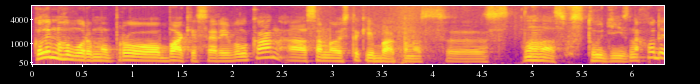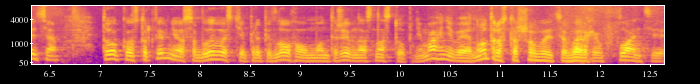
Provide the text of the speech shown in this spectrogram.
Коли ми говоримо про баки серії Вулкан, а саме ось такий бак у нас е, у нас в студії знаходиться. То конструктивні особливості при підлоговому монтажі в нас наступні. Магнієвий анод розташовується в фланці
